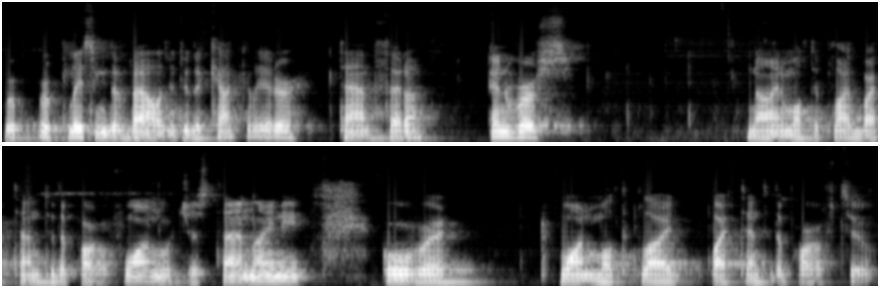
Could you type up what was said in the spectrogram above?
Re replacing the values into the calculator, tan theta inverse 9 multiplied by 10 to the power of 1, which is tan 90, over 1 multiplied by 10 to the power of 2.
